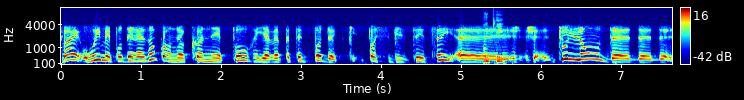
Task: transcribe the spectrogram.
Ben oui, mais pour des raisons qu'on ne connaît pas, il y avait peut-être pas de possibilité. Tu sais, euh, je- tout le long de, de- de-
